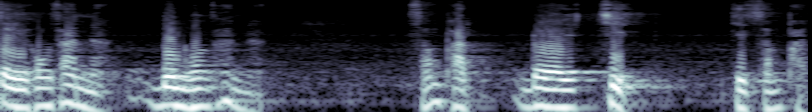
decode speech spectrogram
สื่อของท่านน่ะ บุญของท่านน่ะ สัมผัสโดยจิต จิตสัมผัส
